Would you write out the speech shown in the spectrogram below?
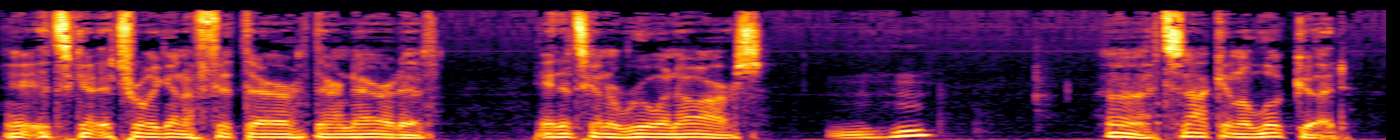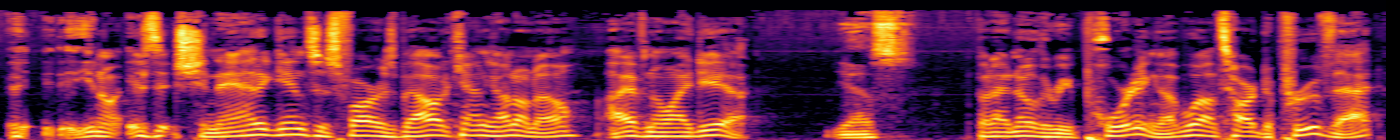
it's it's really gonna fit their their narrative, and it's gonna ruin ours. Mm-hmm. Uh, it's not going to look good. You know, is it shenanigans as far as ballot counting? I don't know. I have no idea. Yes. But I know the reporting of, well, it's hard to prove that.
